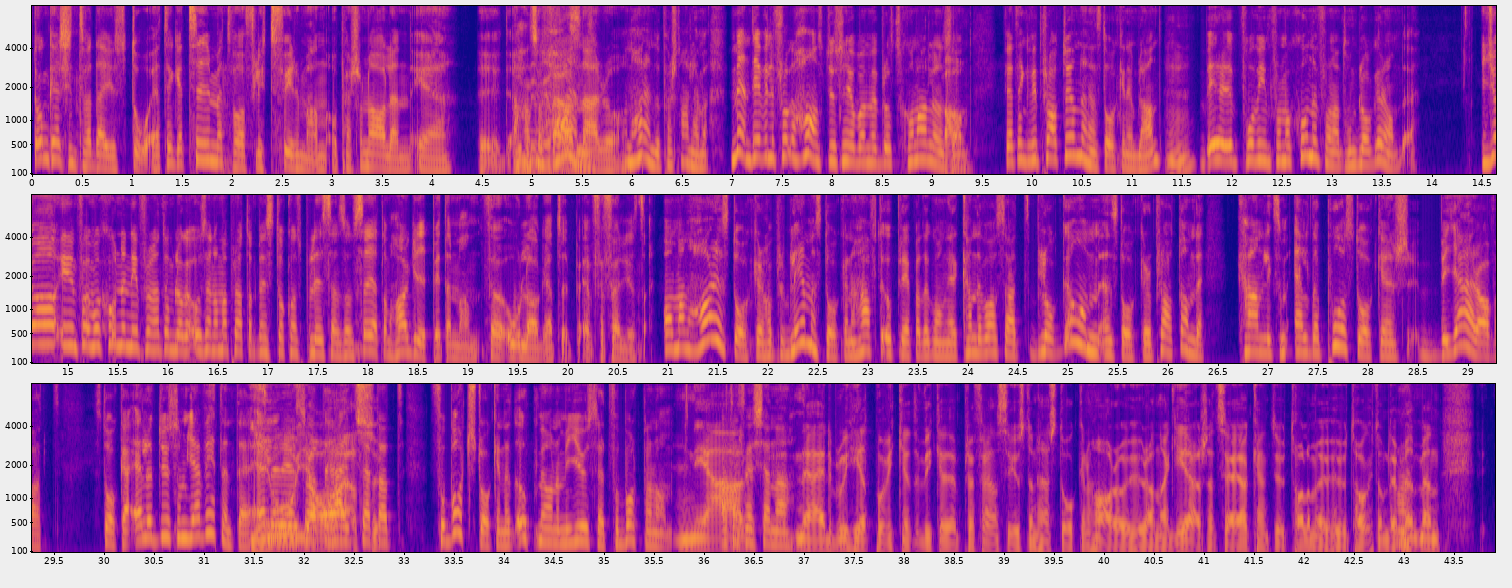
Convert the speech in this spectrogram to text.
De kanske inte var där just då. Jag tänker att teamet var flyttfirman och personalen är eh, han som fönar. Och... Hon har ändå personal hemma. Men det jag ville fråga Hans, du som jobbar med Brottsjournalen och Ja. sånt. För jag tänker vi pratar ju om den här ståken ibland. Eh, Får vi informationen från att hon bloggar om det? Ja, informationen är från att de bloggar och sen har man pratat med Stockholmspolisen som säger att de har gripit en man för olaga typ eh, förföljelse. Om man har en stalker och har problem med stalkern och har haft det upprepade gånger, kan det vara så att blogga om en stalker och prata om det kan liksom elda på stalkerns begär av att ståka? Eller du som, jag vet inte. Eller Jo, är det så att det ja, här är ett alltså- sätt att få bort ståken, att upp med honom i ljuset, få bort honom? Nja, Att han ska känna... Nej, det beror helt på vilket, vilka preferenser just den här ståken har och hur han agerar. så att säga. Jag kan inte uttala mig överhuvudtaget om det. Ja. Men, men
